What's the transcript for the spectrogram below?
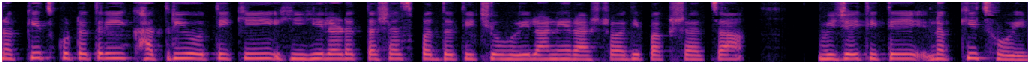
नक्कीच कुठंतरी खात्री होती की ही ही लढत तशाच पद्धतीची होईल आणि राष्ट्रवादी पक्षाचा विजय तिथे नक्कीच होईल.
